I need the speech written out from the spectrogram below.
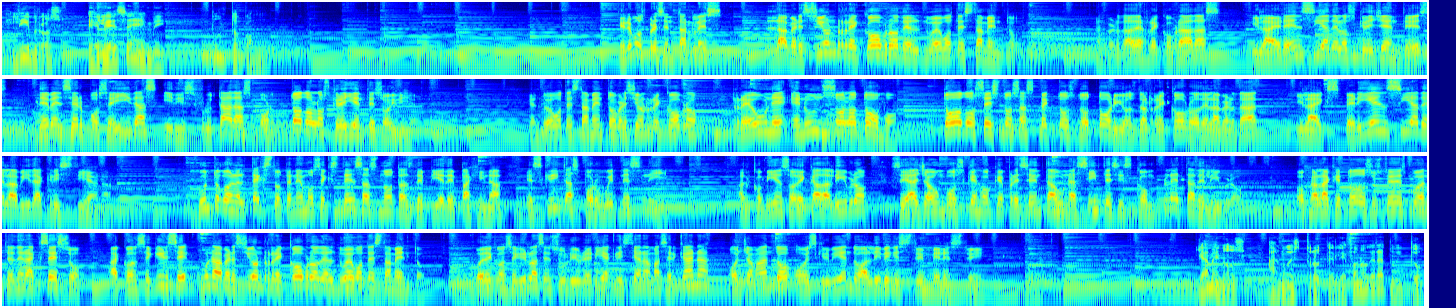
libroslsm.com. Queremos presentarles la versión recobro del Nuevo Testamento. Las verdades recobradas y la herencia de los creyentes deben ser poseídas y disfrutadas por todos los creyentes hoy día. El Nuevo Testamento versión recobro reúne en un solo tomo todos estos aspectos notorios del recobro de la verdad y la experiencia de la vida cristiana. Junto con el texto tenemos extensas notas de pie de página escritas por Witness Lee. Al comienzo de cada libro se halla un bosquejo que presenta una síntesis completa del libro. Ojalá que todos ustedes puedan tener acceso a conseguirse una versión recobro del Nuevo Testamento. Puede conseguirlas en su librería cristiana más cercana o llamando o escribiendo a Living Stream Ministry. Llámenos a nuestro teléfono gratuito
